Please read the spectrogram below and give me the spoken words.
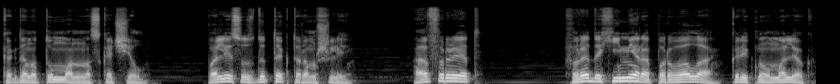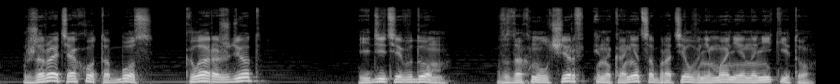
когда на туман наскочил. По лесу с детектором шли. А Фред?» «Фреда химера порвала», – крикнул малек. «Жрать охота, босс. Клара ждет?» «Идите в дом», – вздохнул червь и, наконец, обратил внимание на Никиту.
